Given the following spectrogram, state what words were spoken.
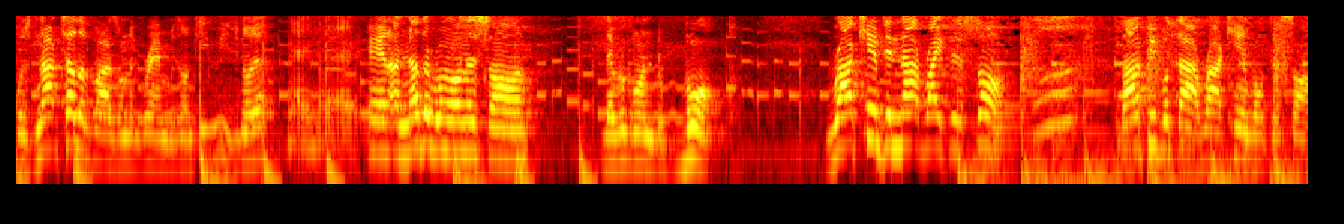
Was not televised on the Grammys on TV. Did you know that? I didn't know that. And another one on this song that we're going to debunk. Rakim did not write this song. A lot of people thought Rakim wrote this song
